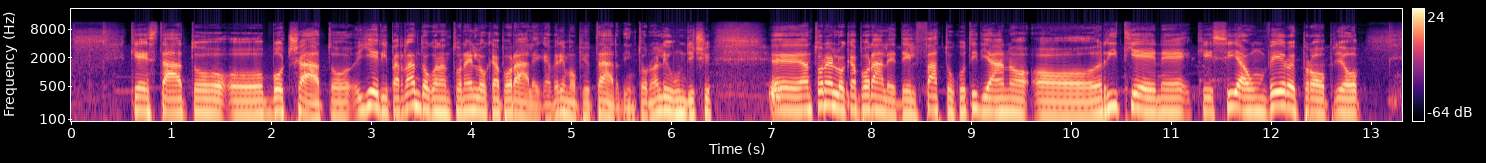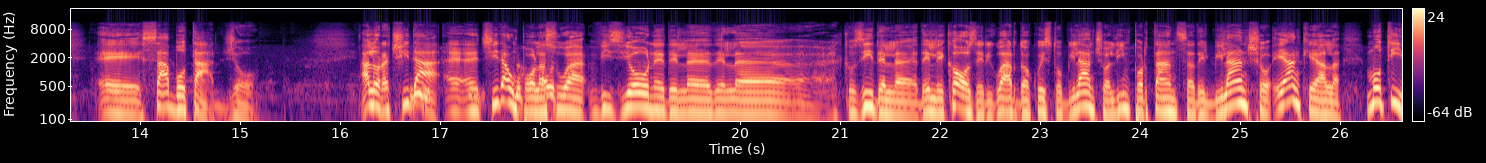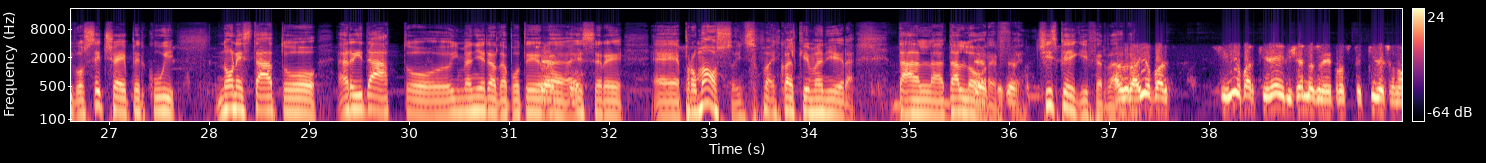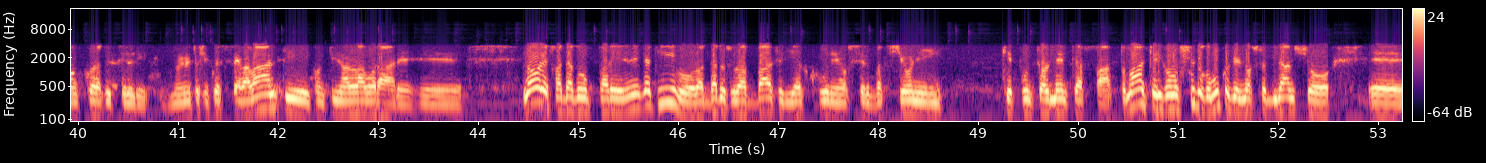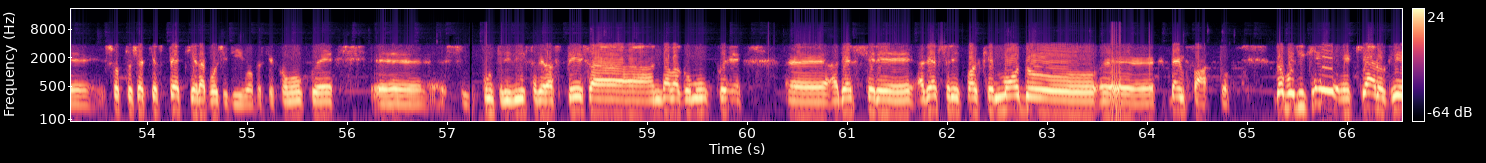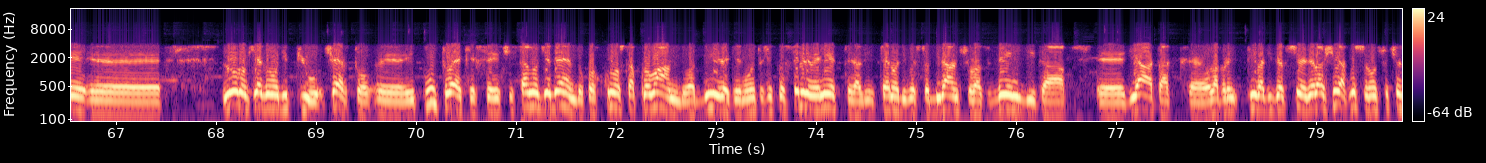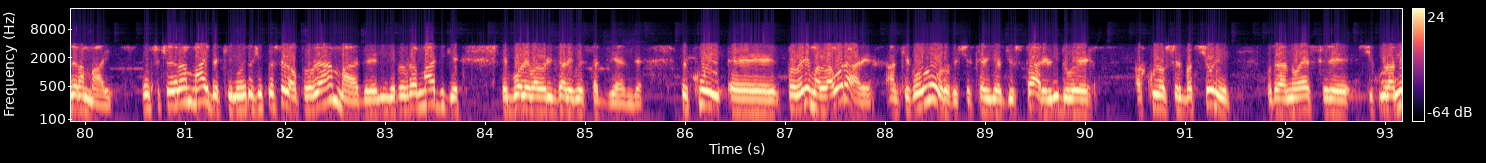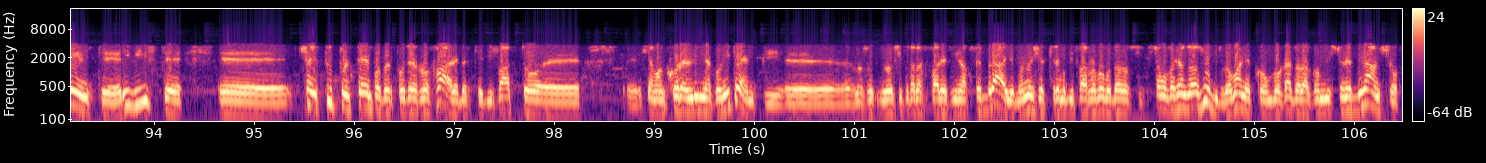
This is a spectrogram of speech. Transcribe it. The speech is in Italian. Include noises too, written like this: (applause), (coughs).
che è stato oh, bocciato. Ieri parlando con Antonello Caporale, che avremo più tardi, intorno alle 11, eh, Antonello Caporale del Fatto Quotidiano oh, ritiene che sia un vero e proprio eh, sabotaggio allora, ci dà, eh, ci dà, un po' la sua visione del, del, così, del, delle cose riguardo a questo bilancio, all'importanza del bilancio e anche al motivo, se c'è, per cui non è stato ridatto in maniera da poter certo. essere eh, promosso, insomma, in qualche maniera, dal, dall'Oref. Certo, certo. Ci spieghi, Ferrari? Allora, io, par- sì, io partirei dicendo che le prospettive sono ancora tutte lì. Il Movimento 5 Stelle avanti, continua a lavorare. E L'Oref ha dato un parere negativo, l'ha dato sulla base di alcune osservazioni che puntualmente ha fatto, ma ha anche riconosciuto comunque che il nostro bilancio eh, sotto certi aspetti era positivo, perché comunque eh, sul punto di vista della spesa andava comunque eh, ad, essere, ad, essere, in qualche modo eh, ben fatto. Dopodiché è chiaro che eh, loro chiedono di più. Certo, eh, il punto è che se ci stanno chiedendo, qualcuno sta provando a dire che il Movimento 5 Stelle deve mettere all'interno di questo bilancio la svendita eh, di ATAC eh, o la privatizzazione della CEA, questo non succederà mai. Non succederà mai perché il Movimento 5 Stelle ha un programma, delle linee programmatiche e vuole valorizzare queste aziende. Per cui eh, proveremo a lavorare anche con loro per cercare di aggiustare lì dove alcune osservazioni potranno essere sicuramente riviste, eh, c'è tutto il tempo per poterlo fare perché di fatto eh, eh, siamo ancora in linea con i tempi, eh, lo, lo, si potrà fare fino a febbraio, ma noi cercheremo di farlo proprio da, stiamo facendo da subito, domani è convocata la Commissione Bilancio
